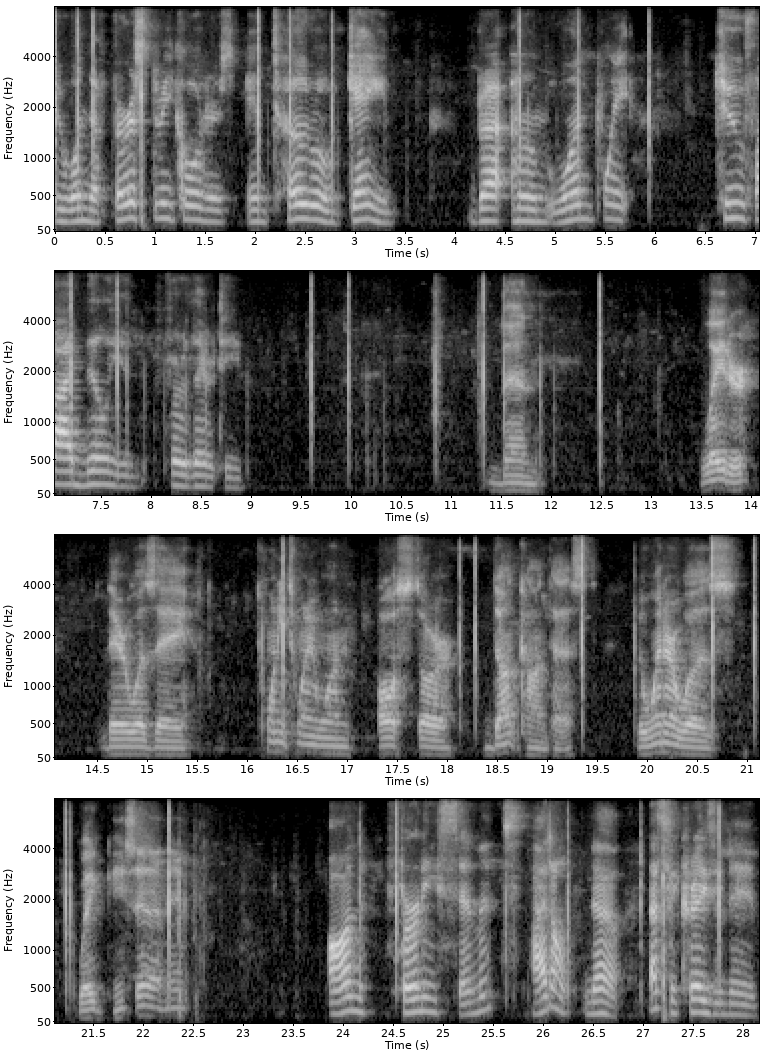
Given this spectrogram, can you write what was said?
who won the first three quarters in total game, brought home 1.25 million for their team. Then later, there was a 2021 All Star Dunk Contest. The winner was, wait, can you say that name? On Fernie Simmons? I don't know. That's a crazy name.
